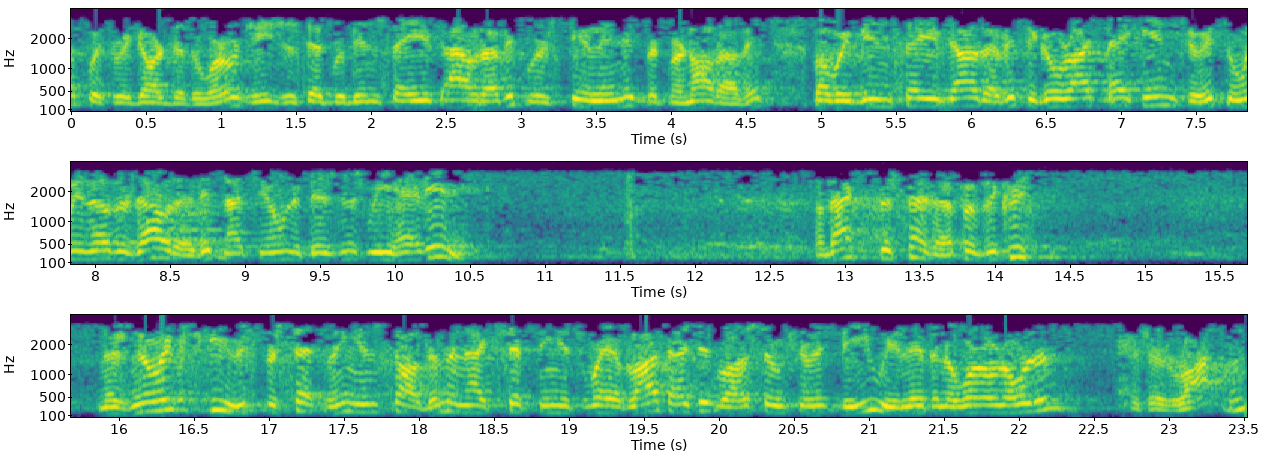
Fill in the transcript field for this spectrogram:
up with regard to the world. Jesus said, We've been saved out of it, we're still in it, but we're not of it, but we've been saved out of it to go right back back into it to win others out of it, and that's the only business we have in it. And that's the setup of the Christian. There's no excuse for settling in Sodom and accepting its way of life as it was, so shall it be. We live in a world order that is rotten.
